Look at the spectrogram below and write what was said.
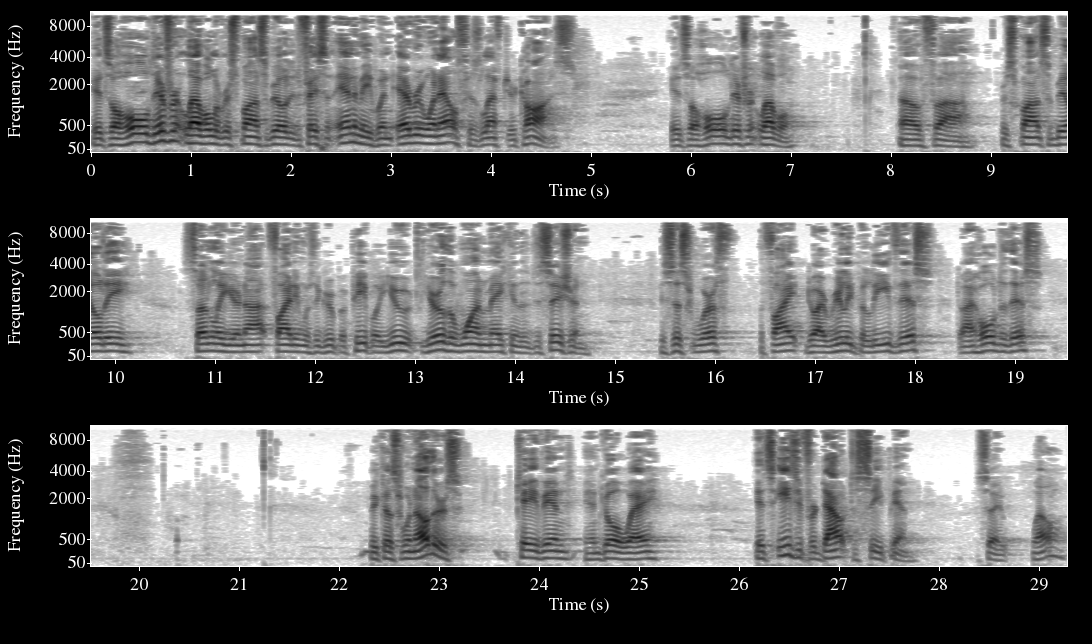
It's a whole different level of responsibility to face an enemy when everyone else has left your cause. It's a whole different level of uh, responsibility. Suddenly you're not fighting with a group of people. You, you're the one making the decision. Is this worth the fight? Do I really believe this? Do I hold to this? Because when others cave in and go away, it's easy for doubt to seep in. Say, well,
